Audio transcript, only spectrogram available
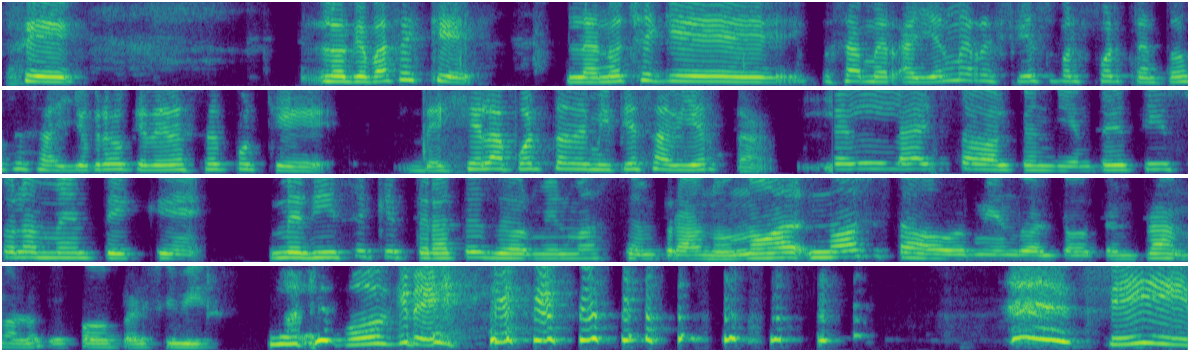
Sí. Lo que pasa es que la noche que, o sea, ayer me refiero súper fuerte, entonces yo creo que debe ser porque dejé la puerta de mi pieza abierta. Él ha estado al pendiente de ti, solamente que me dice que trates de dormir más temprano. No, no has estado durmiendo del todo temprano, lo que puedo percibir. No te puedo creer. Sí,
